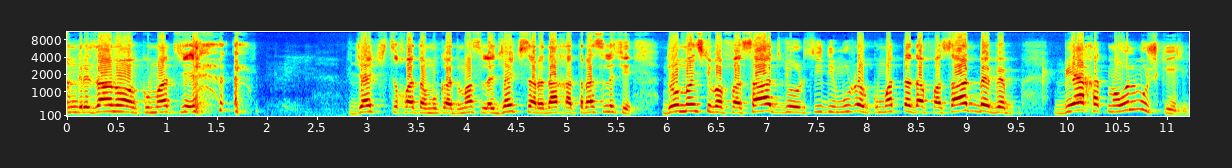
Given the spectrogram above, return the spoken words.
انګريزانو حکومت چې جج څخه ته مقدمه سره جج سره دا خطر سره چې دوه منځ کې به فساد جوړ سي د موږ حکومت ته د فساد به بیا ختمول مشکلي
